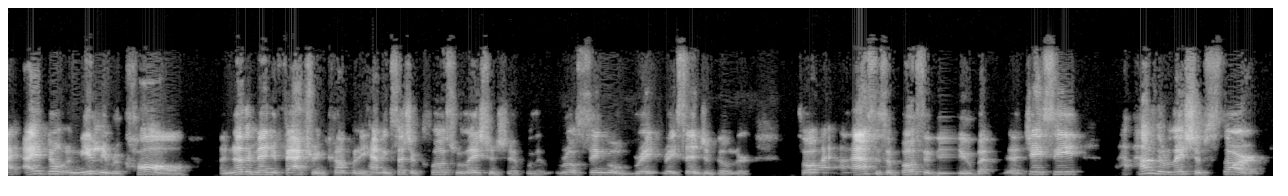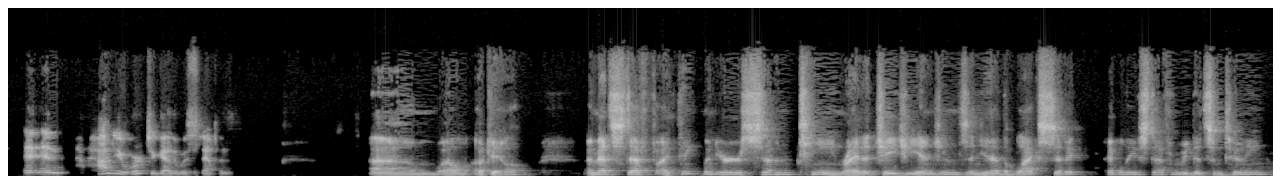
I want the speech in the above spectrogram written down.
I, I, don't immediately recall another manufacturing company having such a close relationship with a real single great race engine builder. So I, I ask this of both of you, but uh, JC, how did the relationship start, and, and how do you work together with Stefan? Um, well, okay, I'll, i met Steph, I think when you're 17, right at JG Engines, and you had the black Civic, I believe, Steph, and we did some tuning.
